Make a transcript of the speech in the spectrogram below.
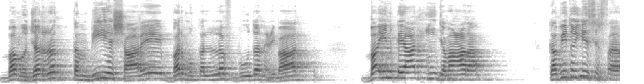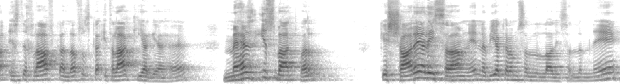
بمجرت تمبی شار بر مکلف بودن عباد۔ ب انقیاد این جمارا کبھی تو یہ استخلاف کا لفظ کا اطلاق کیا گیا ہے۔ محض اس بات پر کہ شار علیہ السلام نے نبی اکرم صلی اللہ علیہ وسلم نے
